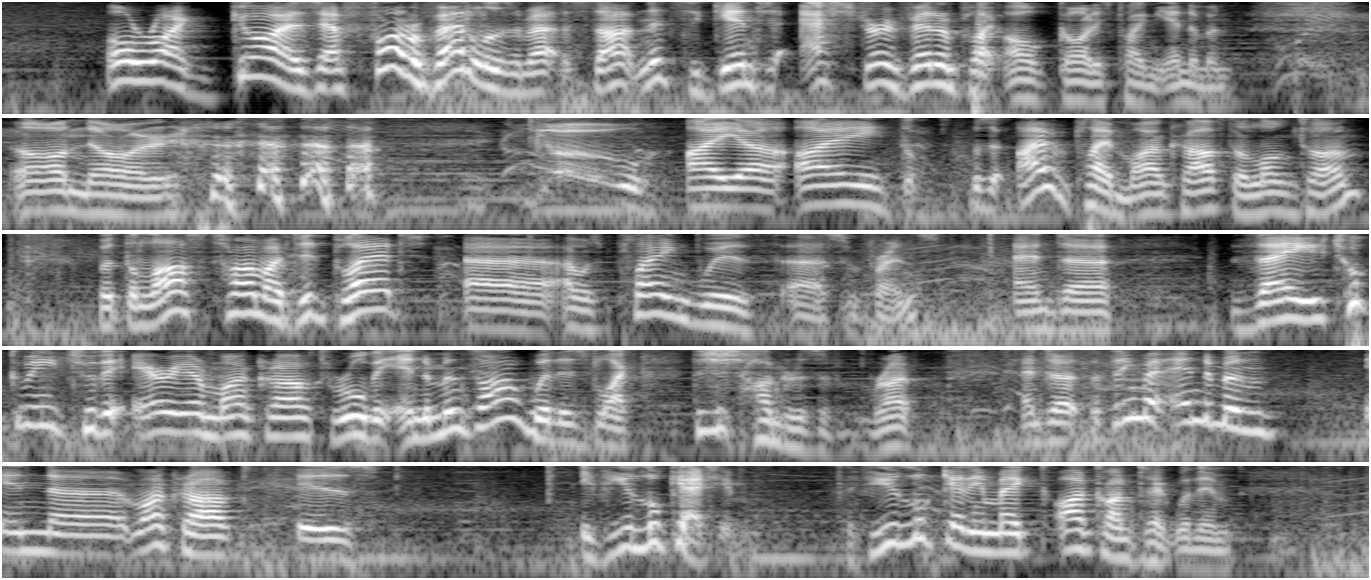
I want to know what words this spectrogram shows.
Alright, guys, our final battle is about to start, and it's against Astro Venom play. Oh god, he's playing the Enderman. Oh no. Go! I, uh, I, was it, I haven't played Minecraft in a long time, but the last time I did play it, uh, I was playing with, uh, some friends, and, uh, they took me to the area in Minecraft where all the Endermans are, where there's like, there's just hundreds of them, right? And uh, the thing about Enderman in uh, Minecraft is, if you look at him, if you look at him, make eye contact with him,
